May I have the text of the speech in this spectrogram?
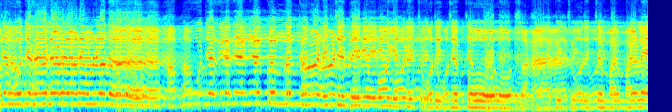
അബൂജഹലാണ് ഉള്ളത്. അബൂജഹൽ ഞങ്ങൾക്കൊന്ന് കാണിച്ചു തരുമോ എന്ന് ചോദിച്ചപ്പോ സഹാബി ചോദിച്ച മക്കളെ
